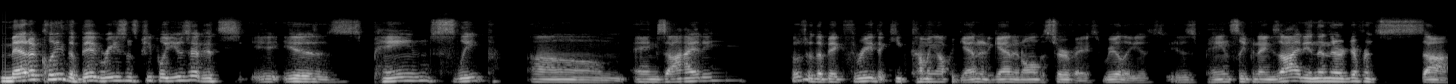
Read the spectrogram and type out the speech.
medically, the big reasons people use it it's it is pain, sleep, um, anxiety. Those are the big three that keep coming up again and again in all the surveys. Really, is is pain, sleep, and anxiety. And then there are different, uh,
